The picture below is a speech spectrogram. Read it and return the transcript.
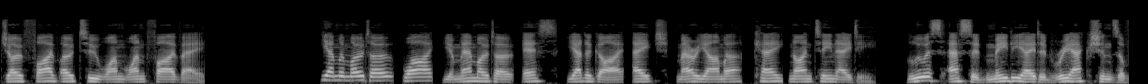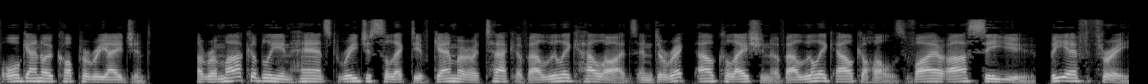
JO 502115A. Yamamoto, Y, Yamamoto, S, Yatagai, H, Maruyama, K. 1980. Lewis acid-mediated reactions of organocopper reagent. A remarkably enhanced regioselective gamma attack of allylic halides and direct alkylation of allylic alcohols via RCU, BF3.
